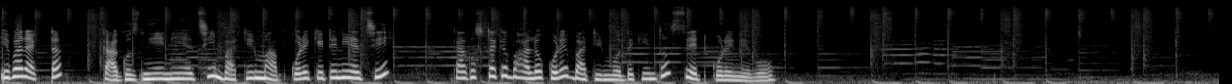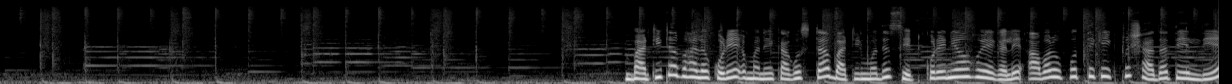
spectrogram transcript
এবার একটা কাগজ নিয়ে নিয়েছি, বাটির মাপ করে কেটে নিয়েছি। কাগজটাকে ভালো করে বাটির মধ্যে কিন্তু সেট করে নেব। বাটিটা ভালো করে মানে কাগজটা বাটির মধ্যে সেট করে নেওয়া হয়ে গেলে আবার উপর থেকে একটু সাদা তেল দিয়ে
